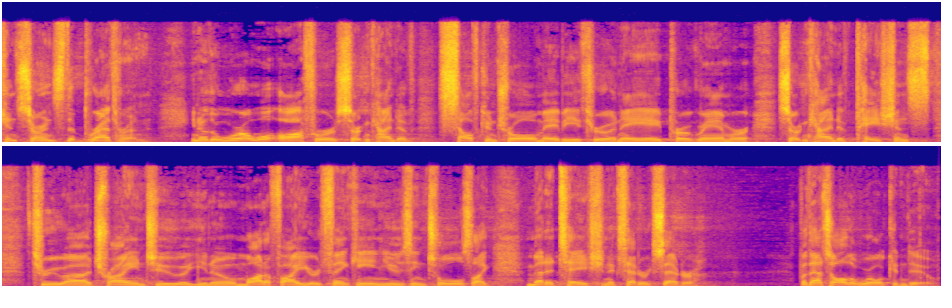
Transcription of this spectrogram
concerns the brethren. You know, the world will offer a certain kind of self control, maybe through an AA program, or certain kind of patience through uh, trying to, you know, modify your thinking using tools like meditation, et cetera, et cetera. But that's all the world can do.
